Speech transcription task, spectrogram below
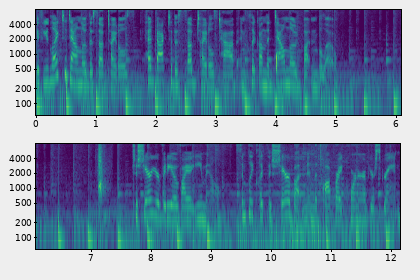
If you'd like to download the subtitles, head back to the Subtitles tab and click on the Download button below. To share your video via email, simply click the Share button in the top right corner of your screen.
